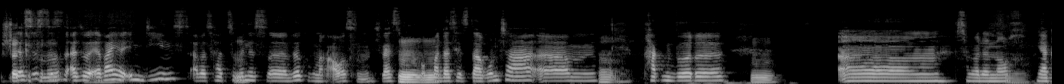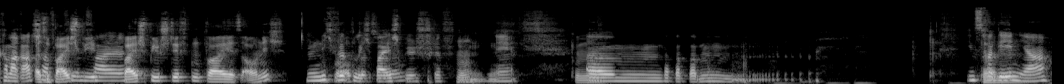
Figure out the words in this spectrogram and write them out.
stattgefunden hat? also er war ja im Dienst, aber es hat zumindest äh, Wirkung nach außen. Ich weiß nicht, ob Mhm. man das jetzt darunter ähm, Ja. packen würde. Mhm. Ähm, was haben wir denn noch? Ja, Kameradschaft Also Beispiel. Beispielstiftend war er jetzt auch nicht. Nicht wirklich beispielstiftend, nee. Genau. Ähm, ba- ba- bam. Dienstvergehen, Dann- ja.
